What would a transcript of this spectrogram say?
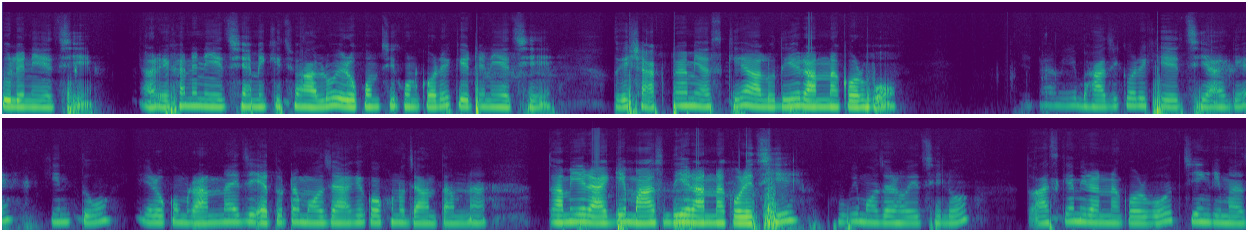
তুলে নিয়েছি। আর এখানে নিয়েছি আমি কিছু আলু, এরকম চিকন করে কেটে নিয়েছি। তো এই শাকটা আমি আজকে আলু দিয়ে রান্না করব। আমি ভাজি করে খেয়েছি আগে, কিন্তু এরকম রান্নায় যে এতটা মজা, আগে কখনো জানতাম না। তো আমি এর আগে মাছ দিয়ে রান্না করেছি। খুবই মজার হয়েছিল। তো আজকে আমি রান্না করব চিংড়ি মাছ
